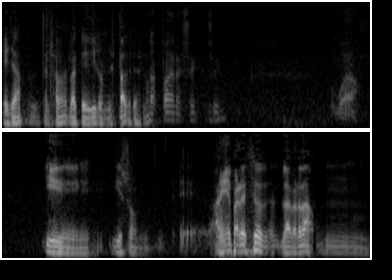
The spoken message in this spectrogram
ella pensaba la que vivieron mis padres, ¿no? Los padres, sí, sí. Wow. y, y eso eh, a mí me pareció la verdad un,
